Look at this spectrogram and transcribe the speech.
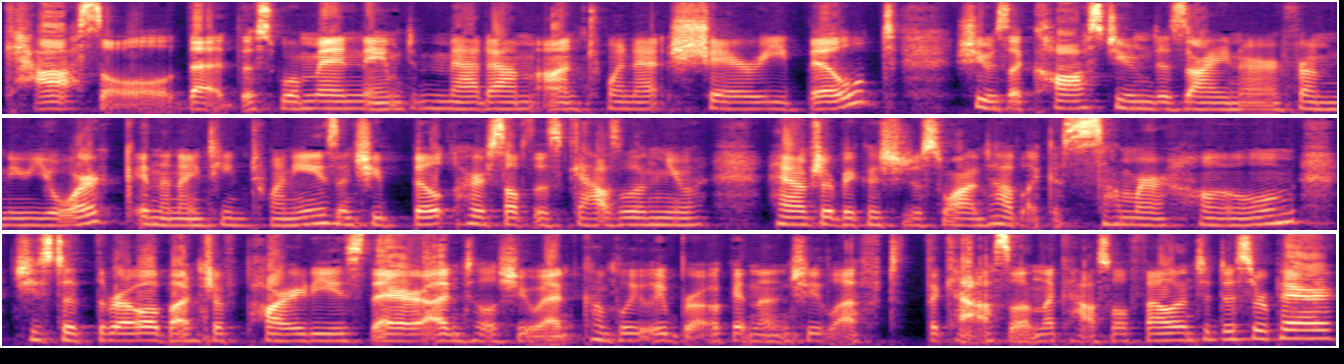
castle that this woman named madame antoinette sherri built. She was a costume designer from new york in the 1920s and she built herself this castle in new hampshire because she just wanted to have like a summer home. She used to throw a bunch of parties there until she went completely broke and then she left the castle and the castle fell into disrepair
